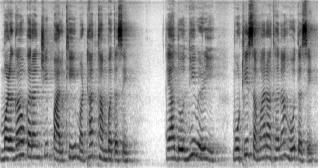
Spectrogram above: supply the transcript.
मळगावकरांची पालखी मठात थांबत असे. या दोन्ही वेळी मोठी समाराधना होत असे.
